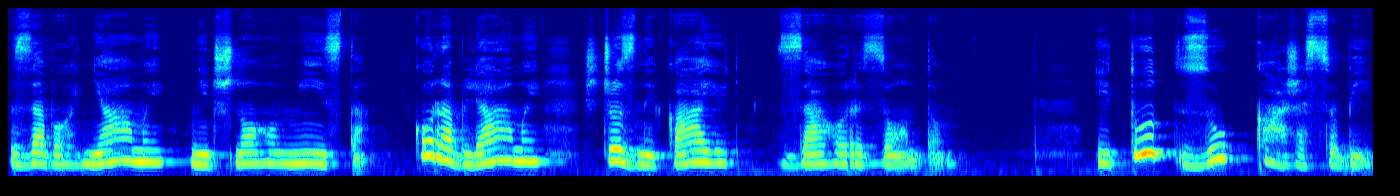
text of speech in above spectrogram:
за вогнями нічного міста, кораблями, що зникають за горизонтом. І тут Зук каже собі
